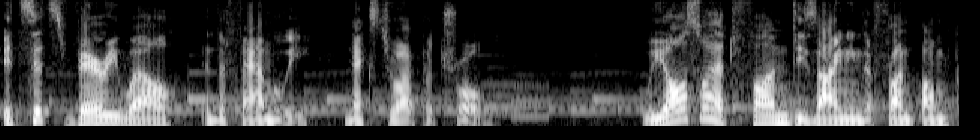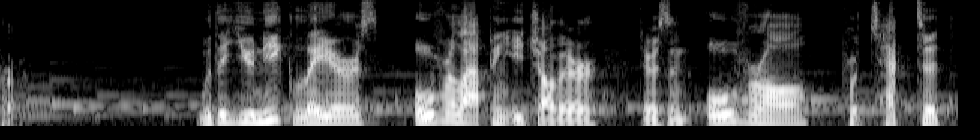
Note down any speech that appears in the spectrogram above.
It sits very well in the family next to our Patrol. We also had fun designing the front bumper. With the unique layers overlapping each other, there's an overall protected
